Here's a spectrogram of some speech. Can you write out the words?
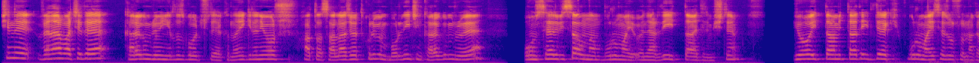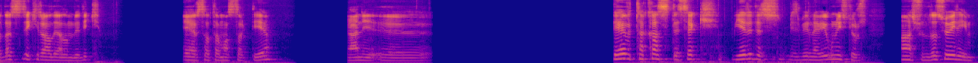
Şimdi Fenerbahçe'de Karagümrük'ün yıldız golcüsüyle yakından ilgileniyor. Hatta Sarı Kulübü'nün Borini için Karagümrük'e bonservisi alınan Buruma'yı önerdiği iddia edilmişti. Yo iddia iddia değil direkt Buruma'yı sezon sonuna kadar size kiralayalım dedik. Eğer satamazsak diye. Yani ee, dev takas desek yeridir. Biz bir nevi bunu istiyoruz. Ha şunu da söyleyeyim.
